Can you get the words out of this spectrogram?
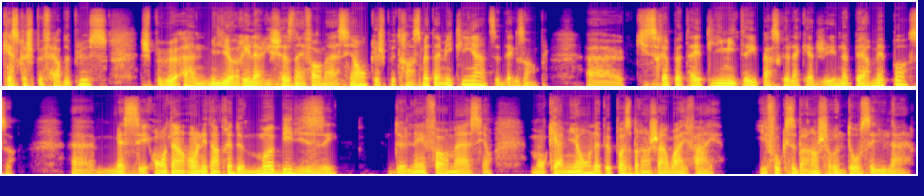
Qu'est-ce que je peux faire de plus? Je peux améliorer la richesse d'informations que je peux transmettre à mes clients, d'exemple, euh, qui serait peut-être limité parce que la 4G ne permet pas ça. Euh, mais c'est, on, on, est en train de mobiliser de l'information. Mon camion ne peut pas se brancher en Wi-Fi. Il faut qu'il se branche sur une tour cellulaire.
